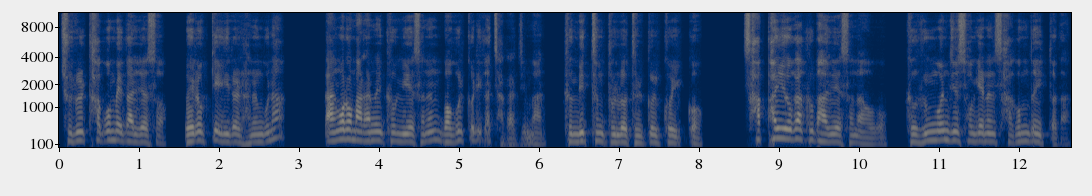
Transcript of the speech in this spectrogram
줄을 타고 매달려서 외롭게 일을 하는구나. 땅으로 말하면 그 위에서는 먹을거리가 자라지만 그 밑은 불로 들끓고 있고 사파이어가 그 바위에서 나오고 그 흙먼지 속에는 사금도 있도다.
